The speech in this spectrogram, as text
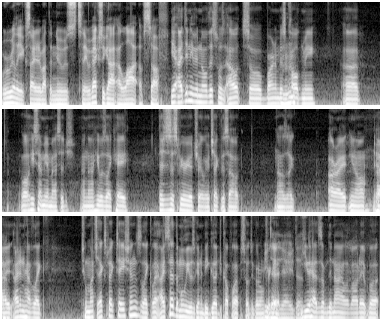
we're really excited about the news today. We've actually got a lot of stuff. Yeah, I didn't even know this was out. So Barnabas Mhm. called me. Uh, well, he sent me a message and uh, he was like, "Hey, there's a Suspiria trailer. Check this out." And I was like, "All right, you know, Yeah. I, I didn't have like too much expectations. Like, like I said, the movie was going to be good a couple episodes ago. Don't You forget. did, yeah, you did. You had some denial about it, but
